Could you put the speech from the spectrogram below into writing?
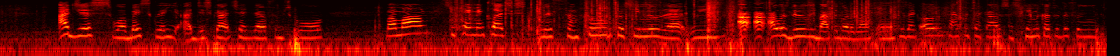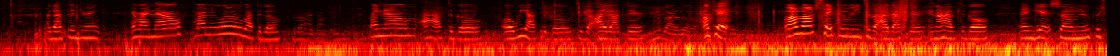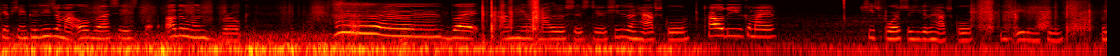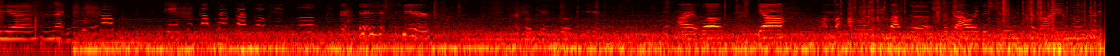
I just, well, basically, I just got checked out from school. My mom, she came in clutch with some food because she knew that we, I, I, I was literally about to go to lunch. And she's like, oh, time for checkout. So she came in clutch with the food. I got the drink. And right now, mommy, where are we about to go? To the eye doctor. Right now, I have to go, or we have to go to the eye doctor. You gotta go. Okay, my mom's taking me to the eye doctor, and I have to go and get some new prescription because these are my old glasses. The other one's broke. but I'm here with my little sister. She doesn't have school. How old are you, Kamaya? She's four, so she doesn't have school. She's eating too. But yeah, next. pick up? Can you pick up my Peppa Pig book? here. Peppa Pig book here. Alright, well, y'all, I'm, I'm really about to devour this food because I am hungry.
